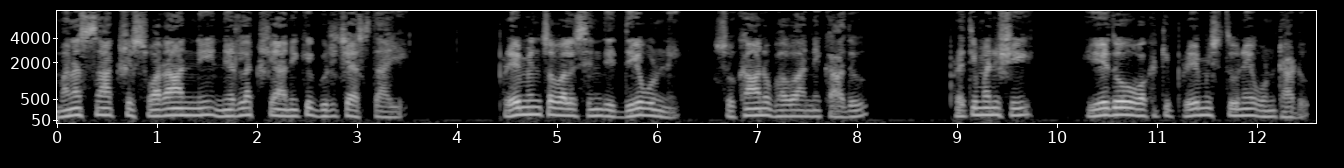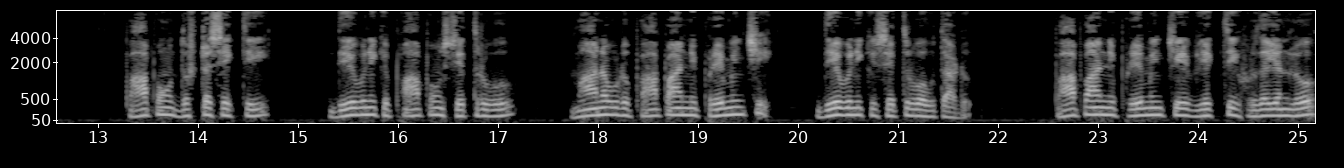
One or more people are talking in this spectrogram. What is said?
మనస్సాక్షి స్వరాన్ని నిర్లక్ష్యానికి గురిచేస్తాయి ప్రేమించవలసింది దేవుణ్ణి సుఖానుభవాన్ని కాదు. ప్రతి మనిషి ఏదో ఒకటి ప్రేమిస్తూనే ఉంటాడు. పాపం దుష్టశక్తి దేవునికి పాపం శత్రువు మానవుడు పాపాన్ని ప్రేమించి దేవునికి శత్రువు అవుతాడు. పాపాన్ని ప్రేమించే వ్యక్తి హృదయంలో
